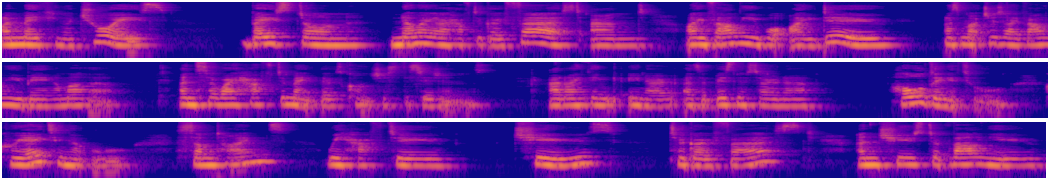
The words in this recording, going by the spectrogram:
I'm making a choice based on knowing I have to go first and I value what I do as much as I value being a mother. And so I have to make those conscious decisions. And I think, you know, as a business owner, holding it all, creating it all, sometimes we have to choose to go first and choose to value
